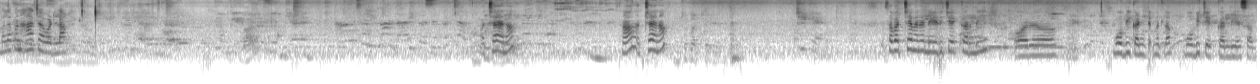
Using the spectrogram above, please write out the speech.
मला पण हाच आवडला. अच्छा है ना? हाँ अच्छा है ना? सब अच्छे मैंने लीड चेक कर ली और वो भी कंट मतलब वो भी चेक कर लिए सब।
